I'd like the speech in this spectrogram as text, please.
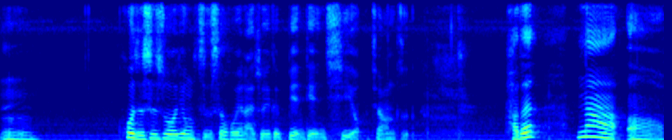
嗯，或者是说用紫色火焰来做一个变电器哦，这样子。好的，那呃，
